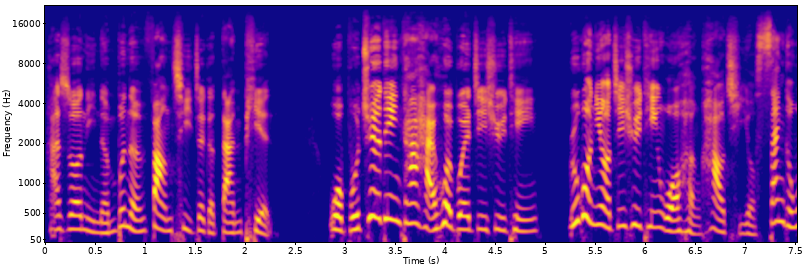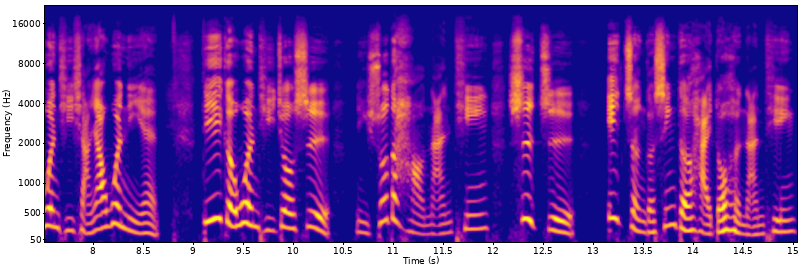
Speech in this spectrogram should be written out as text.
他说：“你能不能放弃这个单片？”我不确定他还会不会继续听。如果你有继续听，我很好奇，有三个问题想要问你。诶，第一个问题就是，你说的好难听，是指一整个新德海都很难听，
